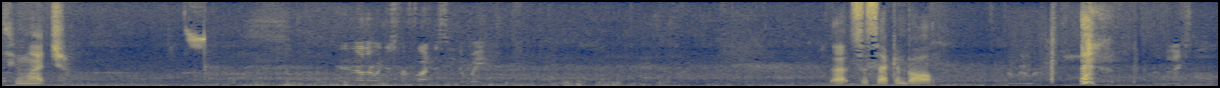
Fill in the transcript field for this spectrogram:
Too much. Hit another one just for fun to see the weight. That's the second ball. Remember. for the next hole.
